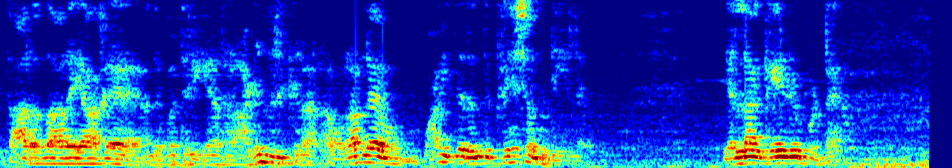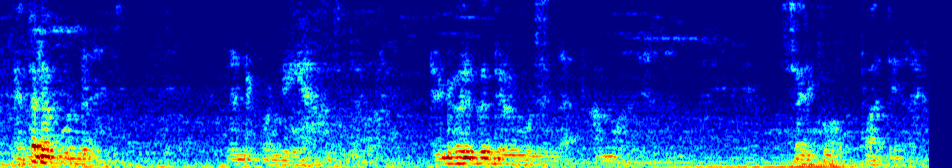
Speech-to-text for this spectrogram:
தார தாரையாக அந்த பத்திரிகையாளர் அழுதுருக்கிறார். அவரால் வாய் திறந்து பேச முடியல. எல்லாம் கேள்விப்பட்டேன். எத்தனை பொண்ணு? ரெண்டு பொண்ணுங்க. ரெண்டு பேருக்கும் திருமணம் இல்லை ஆமாம் சரி போ பார்த்துக்கிறேன்.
